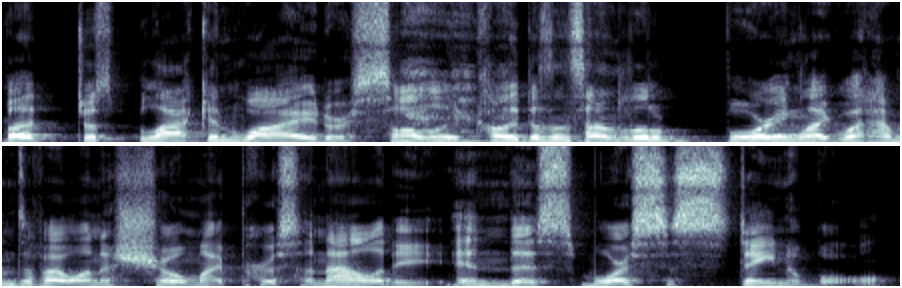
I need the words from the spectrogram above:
But just black and white or solid color doesn't sound a little boring. Like, what happens if I want to show my personality in this more sustainable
